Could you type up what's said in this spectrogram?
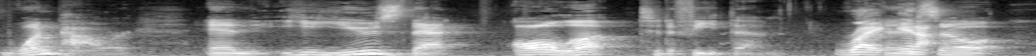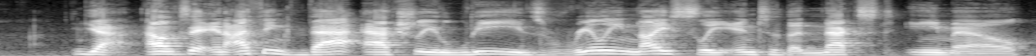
one power, and he used that all up to defeat them. Right, and, and so Yeah, Alex, and I think that actually leads really nicely into the next email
